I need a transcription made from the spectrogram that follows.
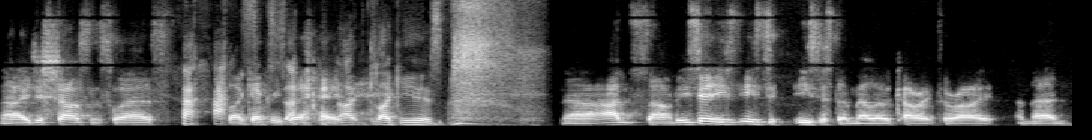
No, he just shouts and swears like every day. Exactly Like, like he is. Nah, and sound. He's, he's he's he's just a mellow character, right? And then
